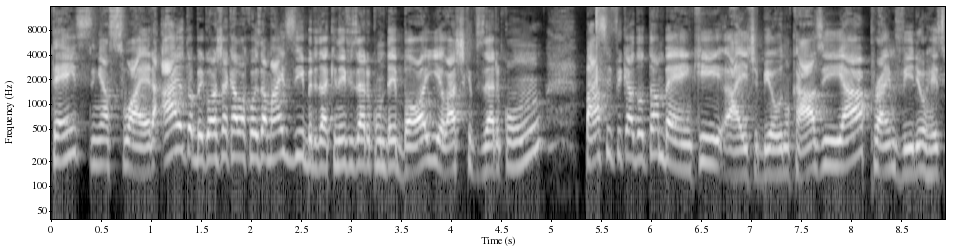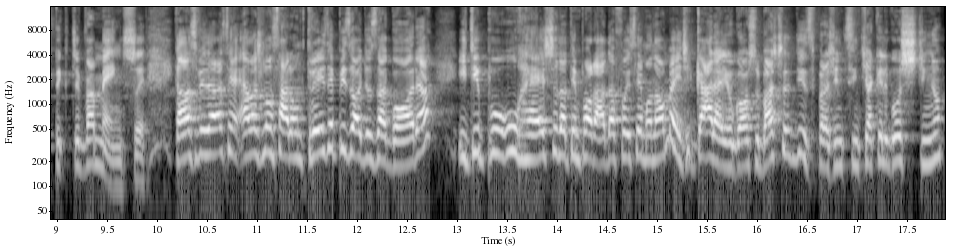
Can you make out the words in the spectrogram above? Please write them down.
Tem sim a sua era. Ah, eu também gosto daquela coisa mais híbrida, que nem fizeram com The Boy. Eu acho que fizeram com um Pacificador também. Que a HBO, no caso, e a Prime Video, respectivamente. Então, elas fizeram assim, elas lançaram três episódios agora. E, tipo, o resto da temporada foi semanalmente. Cara, eu gosto bastante disso, pra gente sentir aquele gostinho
